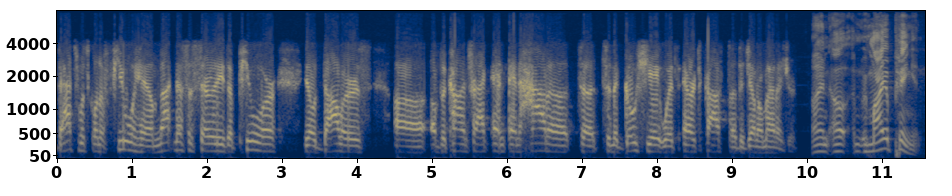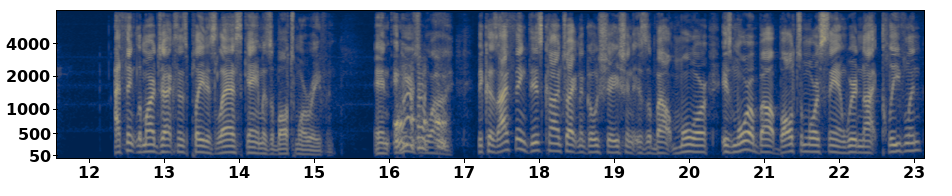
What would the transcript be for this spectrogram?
that's what's going to fuel him, not necessarily the pure, you know, dollars uh, of the contract and, and how to, to, to negotiate with Eric DeCosta, the general manager. And uh, in my opinion, I think Lamar Jackson has played his last game as a Baltimore Raven. And, and here's why. Because I think this contract negotiation is about more, is more about Baltimore saying we're not Cleveland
